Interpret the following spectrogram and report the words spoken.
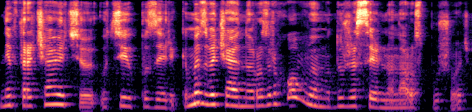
не втрачаючи оці пузирики. Ми, звичайно, розраховуємо дуже сильно на розпушувач,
